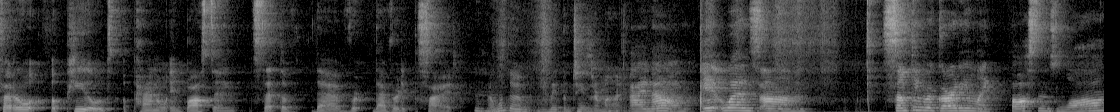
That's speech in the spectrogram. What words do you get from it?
federal appealed panel in Boston set the that ver- that verdict aside. I wonder what made them change their mind. I know. It was um something regarding like Boston's law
